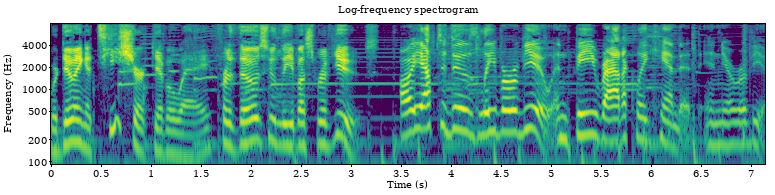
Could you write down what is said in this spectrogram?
we're doing a t shirt giveaway for those who leave us reviews. All you have to do is leave a review and be radically candid in your review.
